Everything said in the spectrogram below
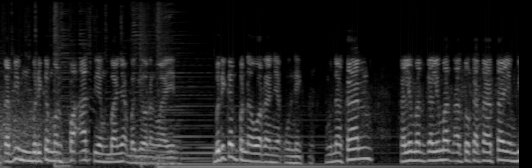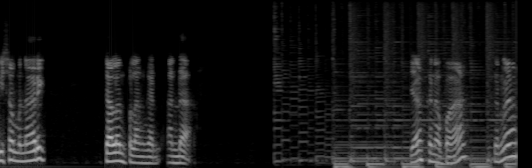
tetapi memberikan manfaat yang banyak bagi orang lain. Berikan penawaran yang unik. Gunakan kalimat-kalimat atau kata-kata yang bisa menarik calon pelanggan Anda. Ya, kenapa? Karena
